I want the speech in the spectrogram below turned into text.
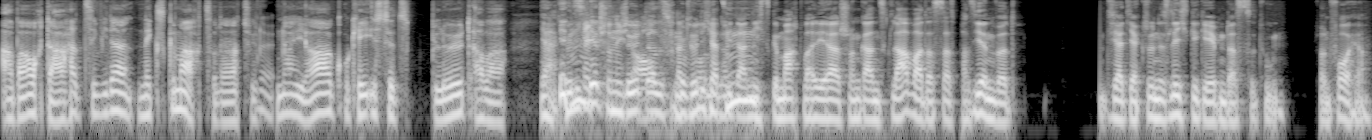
Aber auch da hat sie wieder nichts gemacht. So, da hat sie, Nee. naja, okay, ist jetzt blöd, aber ja, Ist natürlich, jetzt schon nicht blöd, auf. natürlich hat sie da Mhm. nichts gemacht, weil ja schon ganz klar war, dass das passieren wird. Sie hat ja grünes Licht gegeben, das zu tun. Schon vorher.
